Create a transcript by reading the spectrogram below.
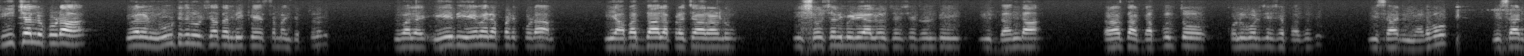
టీచర్లు కూడా ఇవాళ నూటికి నూరు శాతం మీకే ఇస్తామని చెప్తున్నారు. ఇవాళ ఏది ఏమైనప్పటికీ కూడా ఈ అబద్ధాల ప్రచారాలు ఈ సోషల్ మీడియాలో చేసేటువంటి ఈ దందా తర్వాత డబ్బులతో కొనుగోలు చేసే పద్ధతి ఈసారి నడవవు. ఈసారి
